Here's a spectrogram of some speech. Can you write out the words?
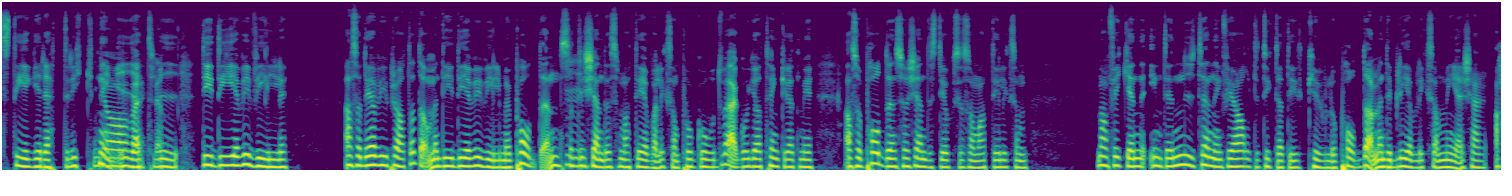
steg i rätt riktning. Ja, i att vi, det är det vi vill, alltså det har vi ju pratat om, men det är det vi vill med podden. Så Mm. det kändes som att det var liksom på god väg. Och jag tänker att med alltså podden så kändes det också som att det liksom, man fick en, inte en nytändning, för jag har alltid tyckt att det är kul att podda, men det blev liksom mer så här, ah,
